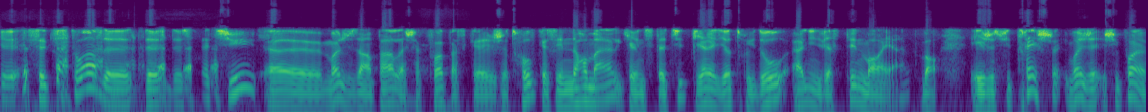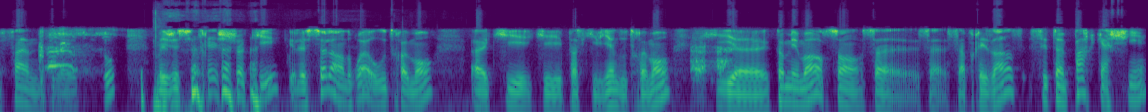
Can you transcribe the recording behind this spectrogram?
que cette histoire de, de, de statut, euh, moi je vous en parle à chaque fois parce que je trouve que c'est normal qu'il y ait une statue de Pierre Elliott Trudeau à l'Université de Montréal. Bon, et je suis très choqué. Moi, je, suis pas un fan de Pierre Trudeau, mais je suis très choqué que le seul endroit à Outremont euh, qui, qui parce qu'il vient d'Outremont, qui euh, commémore son, sa, sa, sa présence, c'est un parc à chiens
